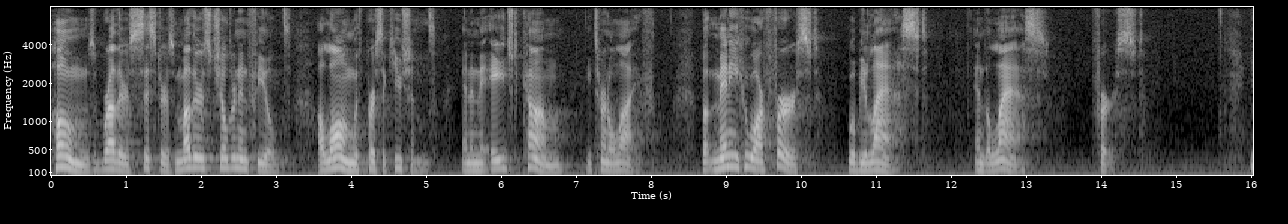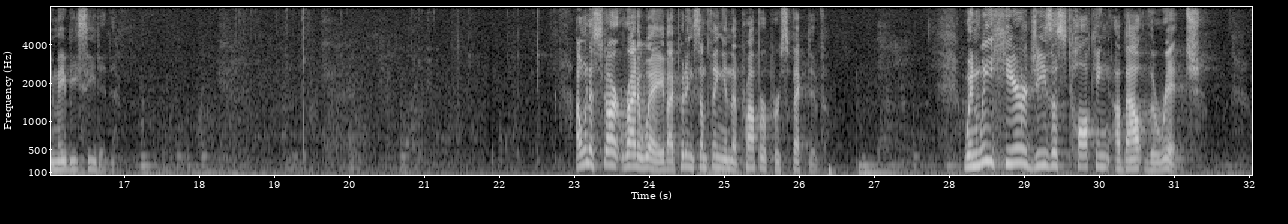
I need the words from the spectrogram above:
homes, brothers, sisters, mothers, children, and fields, along with persecutions, and in the age to come, eternal life. But many who are first will be last, and the last first. You may be seated. I want to start right away by putting something in the proper perspective. When we hear Jesus talking about the rich,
